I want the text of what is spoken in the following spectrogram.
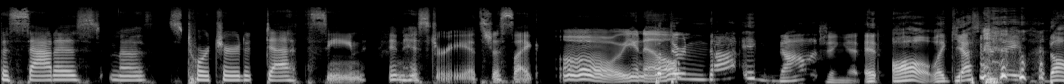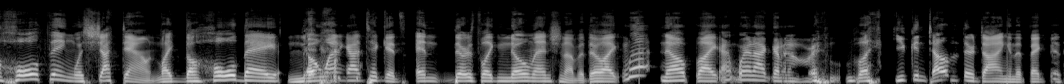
the saddest, most tortured death scene in history. It's just like, oh, you know. But they're not acknowledging it at all. Like yesterday, the whole thing was shut down. Like the whole day, no one got tickets, and there's like no mention of it. They're like, "What? nope, like we're not gonna. like you can tell that they're dying in the fact that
